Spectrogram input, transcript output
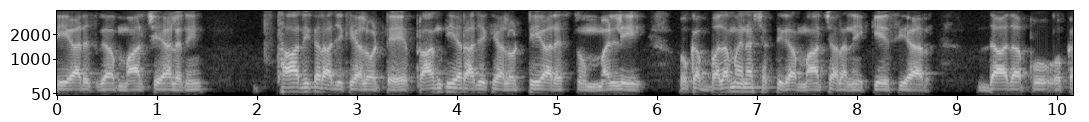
టీఆర్ఎస్గా మార్చేయాలని స్థానిక రాజకీయాలు అంటే ప్రాంతీయ రాజకీయాల్లో టీఆర్ఎస్ను మళ్ళీ ఒక బలమైన శక్తిగా మార్చాలని కేసీఆర్ దాదాపు ఒక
